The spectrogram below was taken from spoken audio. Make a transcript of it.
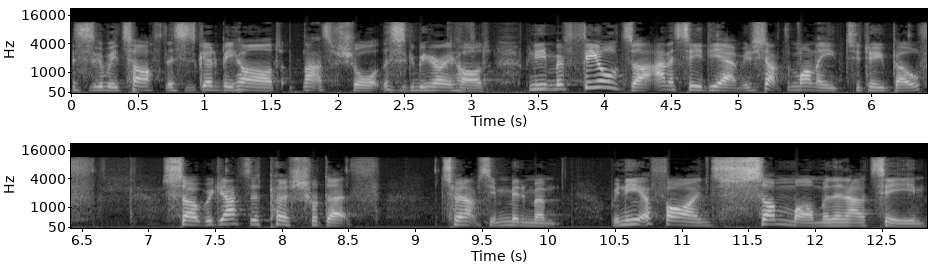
This is going to be tough. This is going to be hard. That's for sure. This is going to be very hard. We need a midfielder and a CDM. We just have the money to do both. So we're going to have to push squad depth to an absolute minimum. We need to find someone within our team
